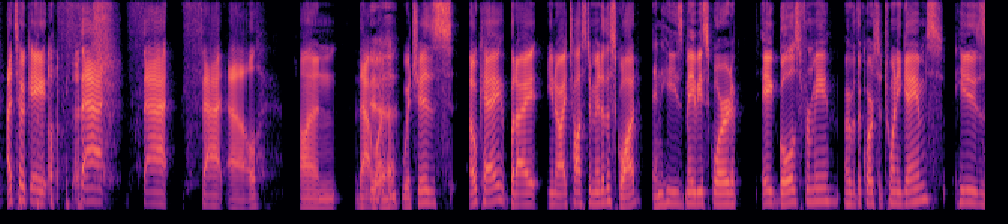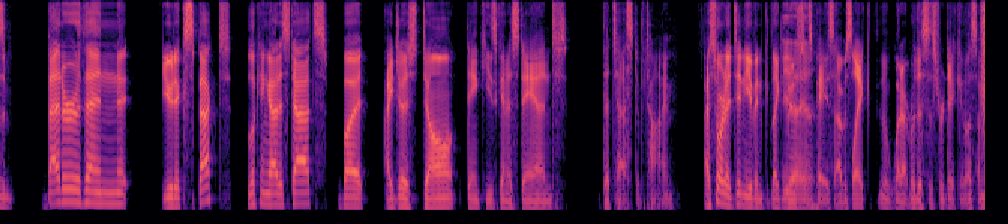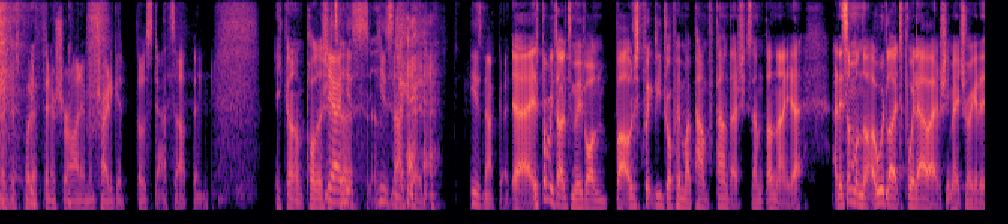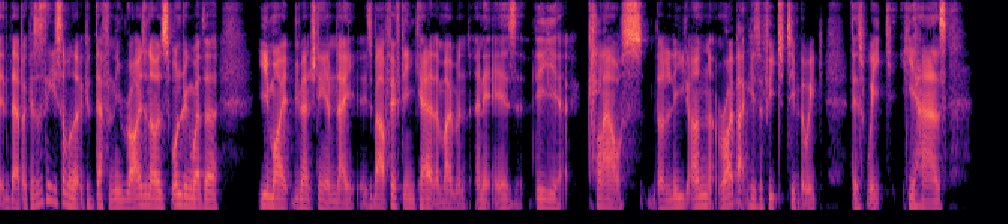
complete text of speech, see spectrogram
I took a oh, fat, fat, fat L on that Yeah. one, which is okay. But I, you know, I tossed him into the squad and he's maybe scored eight goals for me over the course of 20 games. He's better than you'd expect looking at his stats, but I just don't think he's going to stand the test of time. I sort of didn't even like Yeah, boost his pace. I was like, whatever, this is ridiculous. I'm going to just put a finisher on him and try to get those stats up. And He can't polish yeah, he's he's not good. He's not good. Yeah, it's probably time to move on, but I'll just quickly drop in my pound for pound actually because I haven't done that yet. And it's someone that I would like to point out actually, make sure I get it in there because I think he's someone that could definitely rise. And I was wondering whether you might be mentioning him, Nate. He's about 15k at the moment, and it is the Clauss, the Ligue 1 right back. He's a featured team of the week this week. He has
